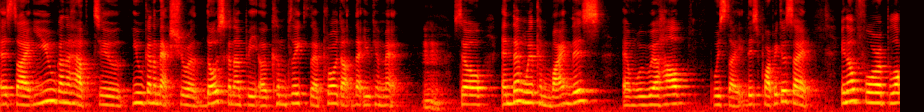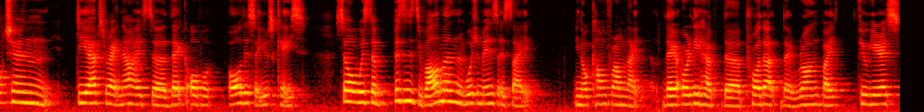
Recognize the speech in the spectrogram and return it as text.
is like you gonna have to you gonna make sure those gonna be a complete like, product that you can make Mm-hmm. so and then we'll combine this and we will help with like this part because like you know for blockchain DApps right now it's a deck of all this use case. So with the business development, which means it's like you know come from like they already have the product that run by few years,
